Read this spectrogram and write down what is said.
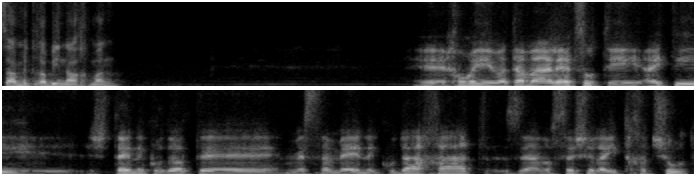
שם את רבי נחמן? איך אומרים, אם אתה מאלץ אותי, הייתי שתי נקודות אה, מסמן. נקודה אחת זה הנושא של ההתחדשות.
